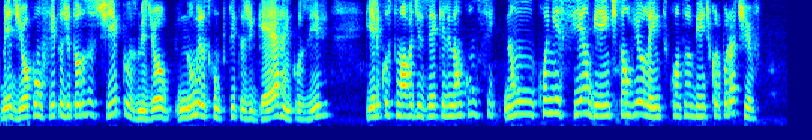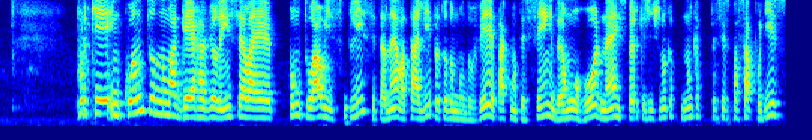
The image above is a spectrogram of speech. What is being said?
mediou conflitos de todos os tipos, mediou inúmeros conflitos de guerra, inclusive, E ele costumava dizer que ele não, não conhecia ambiente tão violento quanto o ambiente corporativo. Porque enquanto numa guerra a violência ela é pontual e explícita, né? Ela está ali para todo mundo ver, está acontecendo, é um horror, né? Espero que a gente nunca, nunca precise passar por isso.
